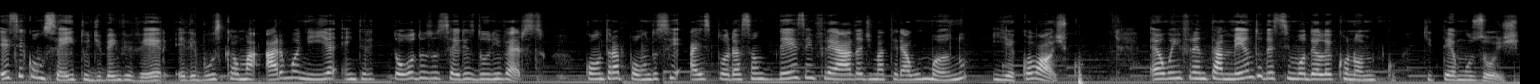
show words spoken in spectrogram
esse conceito de bem viver, ele busca uma harmonia entre todos os seres do universo, contrapondo-se à exploração desenfreada de material humano e ecológico é o enfrentamento desse modelo econômico que temos hoje,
